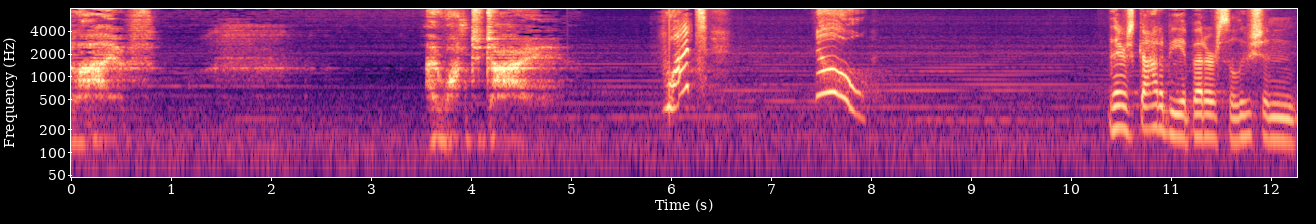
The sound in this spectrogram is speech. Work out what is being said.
alive. I want to die. What? No! There's gotta be a better solution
